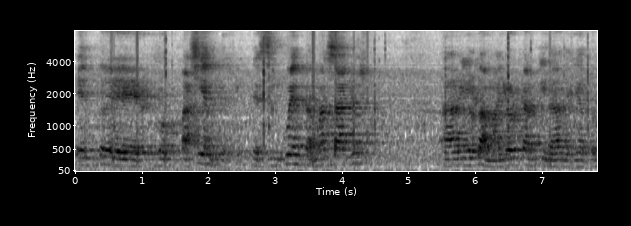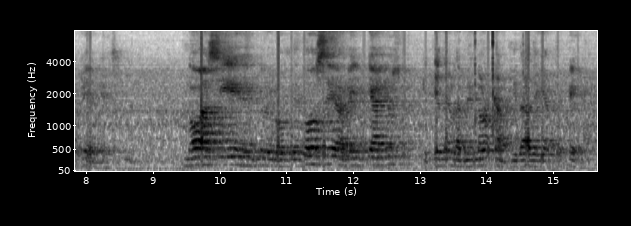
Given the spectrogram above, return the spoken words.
Entre los pacientes de 50 más años ha habido la mayor cantidad de iatrogenias. No así entre los de 12 a 20 años que tienen la menor cantidad de iatrogenias.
